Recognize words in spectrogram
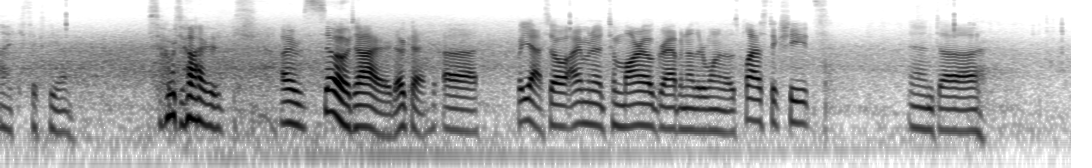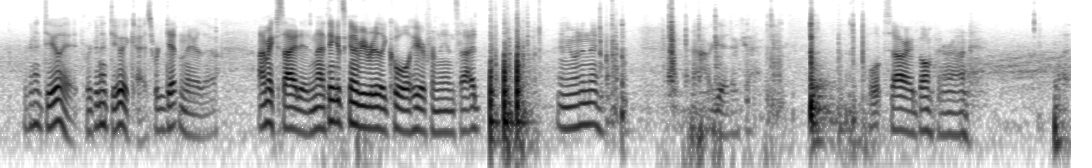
like 6 p.m. So tired. I am so tired. Okay. Uh, but yeah, so I'm gonna tomorrow grab another one of those plastic sheets and uh, we're gonna do it. We're gonna do it, guys. We're getting there, though. I'm excited, and I think it's gonna be really cool here from the inside. Anyone in there? No, we're good. Okay. Whoops, sorry, bumping around. But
